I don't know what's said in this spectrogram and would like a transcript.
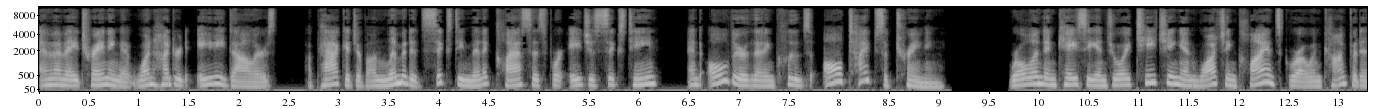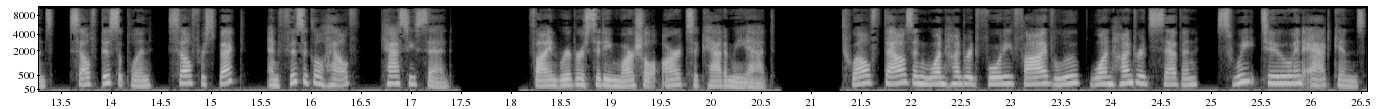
MMA training at $180, a package of unlimited 60 minute classes for ages 16 and older that includes all types of training. Roland and Casey enjoy teaching and watching clients grow in confidence, self discipline, self respect, and physical health, Cassie said. Find River City Martial Arts Academy at 12145 Loop 107, Suite 2 in Adkins.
